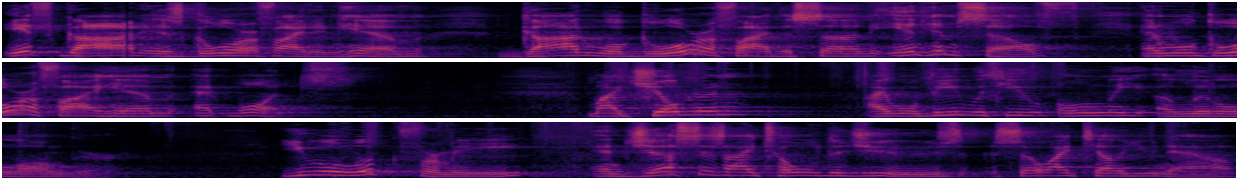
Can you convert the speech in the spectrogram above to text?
If God is glorified in him, God will glorify the Son in himself and will glorify him at once. My children, I will be with you only a little longer. You will look for me, and just as I told the Jews, so I tell you now,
